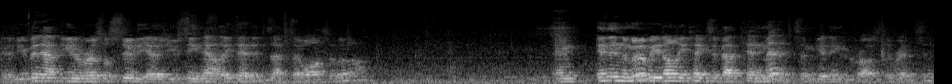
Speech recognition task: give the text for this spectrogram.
And if you've been out to Universal Studios, you've seen how they did it. It's that so awesome at all. And, and in the movie, it only takes about 10 minutes of getting across the Red Sea.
